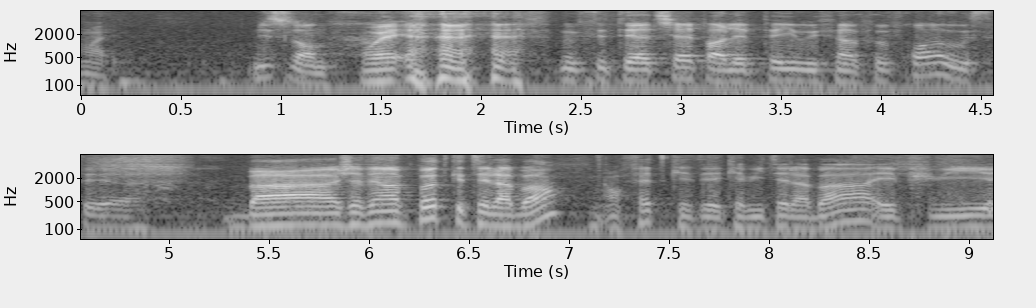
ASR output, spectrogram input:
Ouais. L'Islande Ouais. Donc c'était attiré par les pays où il fait un peu froid ou c'est... Euh, bah j'avais un pote qui était là-bas, en fait, qui, était, qui habitait là-bas, et puis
